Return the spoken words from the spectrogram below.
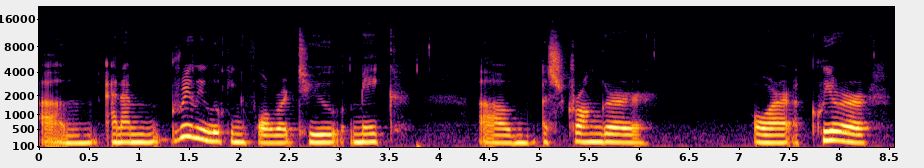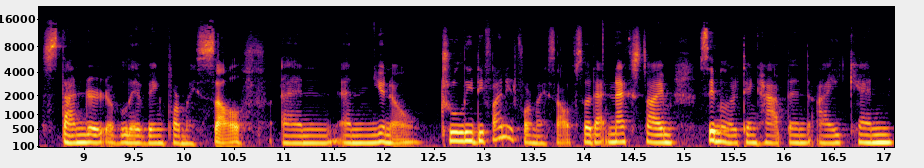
um, and I'm really looking forward to make um, a stronger or a clearer standard of living for myself and and you know truly define it for myself so that next time similar thing happened i can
